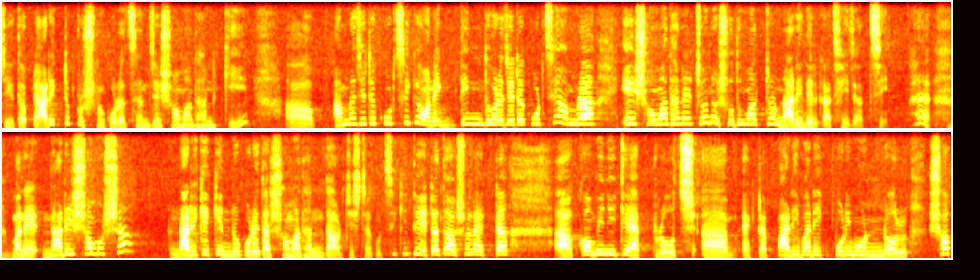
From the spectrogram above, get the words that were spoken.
যেহেতু আপনি আরেকটা প্রশ্ন করেছেন যে সমাধান কি আমরা যেটা করছি কি অনেক দিন ধরে যেটা করছি আমরা এই সমাধানের জন্য শুধুমাত্র নারীদের কাছেই যাচ্ছি। হ্যাঁ? মানে নারীর সমস্যা নারীকে কেন্দ্র করে তার সমাধান দেওয়ার চেষ্টা করছি। কিন্তু এটা তো আসলে একটা কমিউনিটি অ্যাপ্রোচ একটা পারিবারিক পরিমণ্ডল সব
